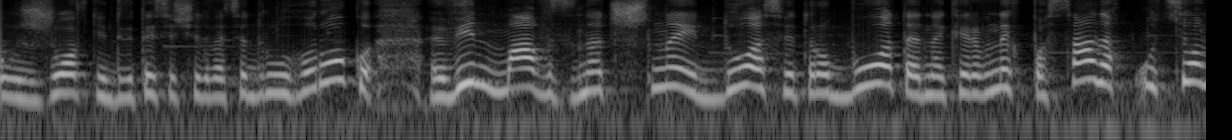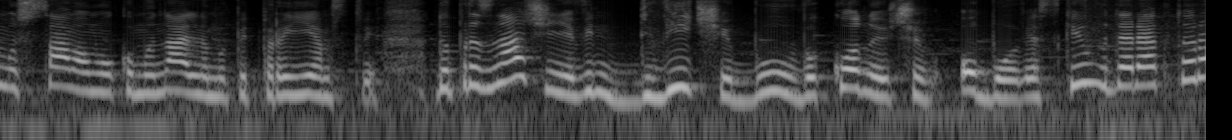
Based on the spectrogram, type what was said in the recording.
у жовтні 2022 року, він мав значний досвід роботи на керівних посадах у цьому ж самому комунальному підприємстві. До призначення він двічі був виконуючим обов'язків директора.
